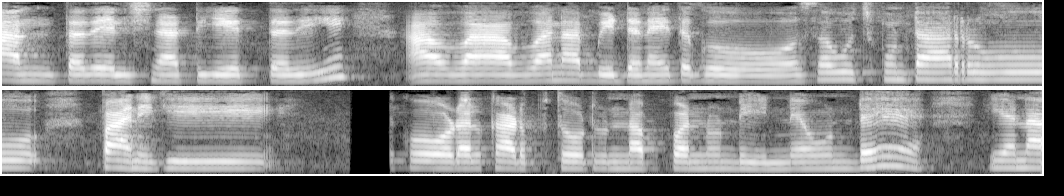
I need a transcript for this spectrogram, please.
అంత తెలిసినట్టు చేస్తుంది అవ్వ అవ్వ నా బిడ్డనైతే గోస ఉచ్చుకుంటారు పనికి కోడలు కడుపుతోటి ఉన్నప్పటి నుండి ఇన్నే ఉండే ఇక నా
